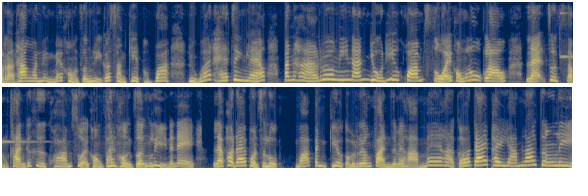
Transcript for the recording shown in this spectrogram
กระทั่งวันหนึ่งแม่ของเจิงหลี่ก็สังเกตพบว่า หรือว่าแท้จริงแล้ว ปัญหาเรื่องนี้นั้นอยู่ที่ความสวยของลูกเรา และจุดสำคัญก็คือความสวยของฟันของเจิงหลี่นั่นเอง และพอได้ผลสรุปว่าเป็นเกี่ยวกับเรื่องฟันใช่ไหมคะ แม่ค่ะ ก็ได้พยายามลากเจิงหลี่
